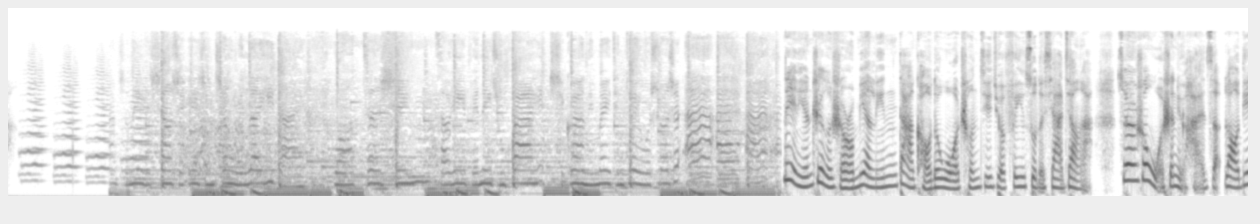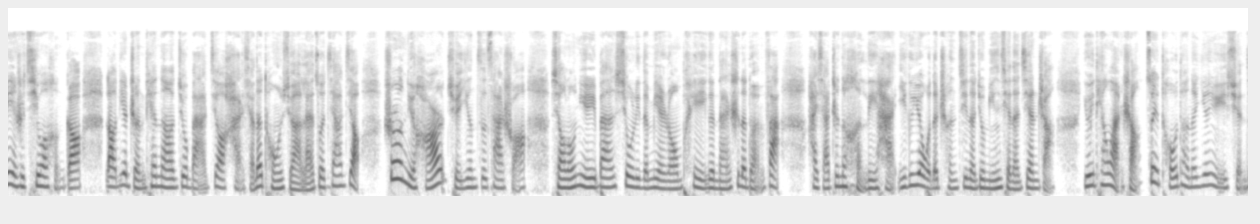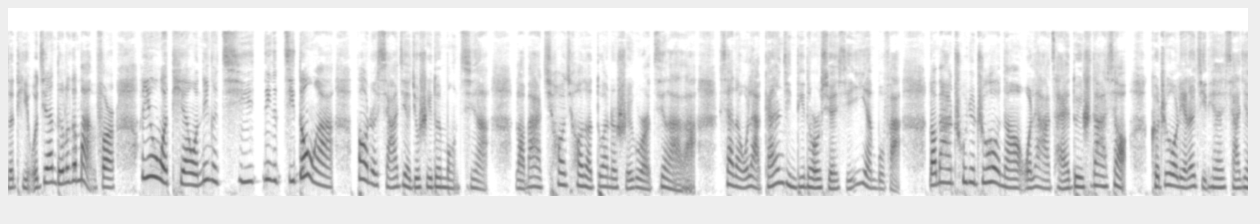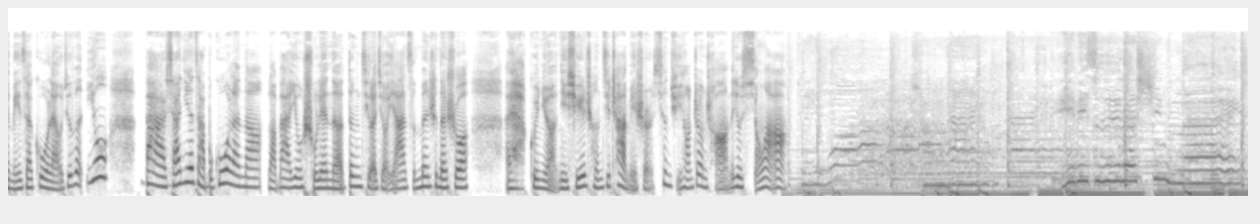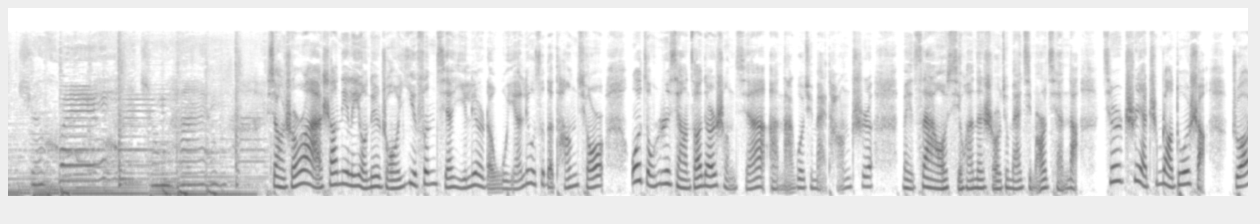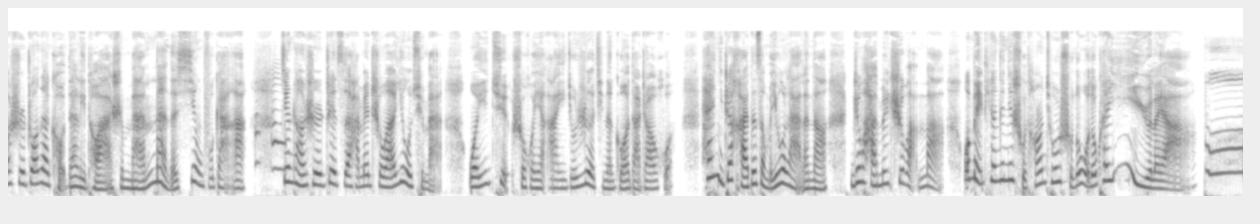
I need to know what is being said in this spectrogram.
那年这个时候面临大考的我，成绩却飞速的下降啊。虽然说我是女孩子，老爹也是期望很高。老爹整天呢就把叫海霞的同学啊来做家教，说是女孩却英姿飒爽，小龙女一般秀丽的面容配一个男士的短发，海霞真的很厉害。一个月我的成绩呢就明显的见长。有一天晚上最头疼的英语选择题，我竟然得了个满分。哎呦我天，我那个激那个激动啊，抱着霞姐就是一顿猛亲啊。老爸悄悄的端着水果进来了，吓得我俩赶紧低头学习，一言不发。老爸出去之后呢，我俩才对视大笑。可之后连着几天霞姐没再过来，我就问哟，爸，霞姐咋不过来呢？老爸又熟练的蹬起了脚丫子，闷声的说：“哎呀，闺女，你学习成绩差没事，性取向正常，那就行了啊。”小时候啊，商店里有那种一分钱一粒儿的五颜六色的糖球，我总是想早点省钱啊，拿过去买糖吃。每次啊，我喜欢的时候就买几毛钱的，其实吃也吃不了多少，主要是装在口袋里头啊，是满满的幸福感啊。经常是这次还没吃完又去买，我一去，售货员阿姨就热情的跟我打招呼：“嘿，你这孩子怎么又来了呢？你这不还没吃完吗？我每天给你数糖球，数的我都快抑郁了呀！”不。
